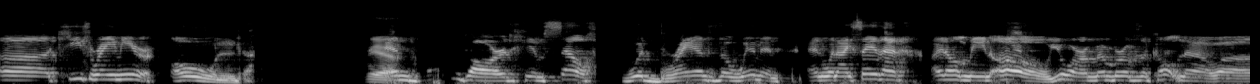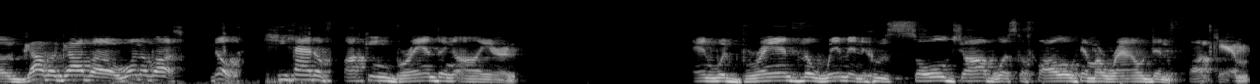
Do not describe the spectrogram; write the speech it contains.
uh, Keith Raniere owned. Yeah. And Vanguard himself would brand the women. And when I say that, I don't mean, oh, you are a member of the cult now, uh, Gaba Gaba, one of us. No, he had a fucking branding iron and would brand the women whose sole job was to follow him around and fuck him.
